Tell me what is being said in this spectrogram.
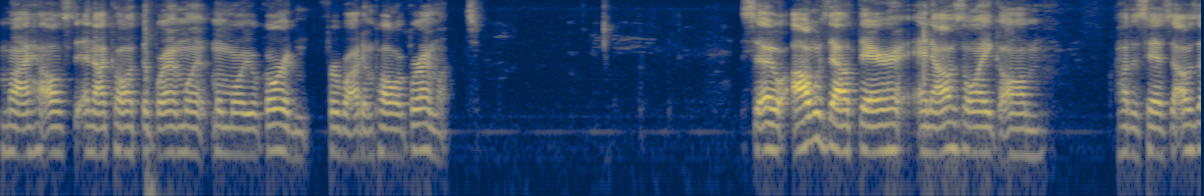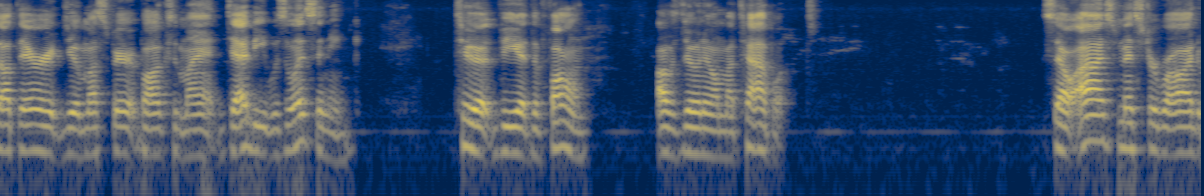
my house, and I call it the Bramblett Memorial Garden for Rod and Paula Bramblett. So I was out there, and I was like, um, how to say this? I was out there doing my spirit box, and my aunt Debbie was listening to it via the phone. I was doing it on my tablet. So I asked Mr. Rod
